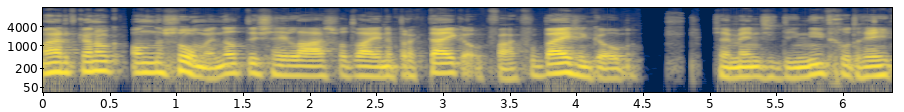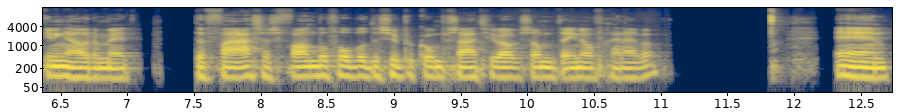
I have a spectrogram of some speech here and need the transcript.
Maar het kan ook andersom. En dat is helaas wat wij in de praktijk ook vaak voorbij zien komen. Er zijn mensen die niet goed rekening houden met de fases van bijvoorbeeld de supercompensatie, waar we zo meteen over gaan hebben. En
